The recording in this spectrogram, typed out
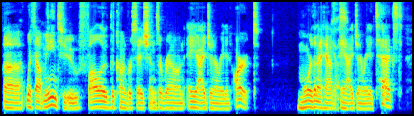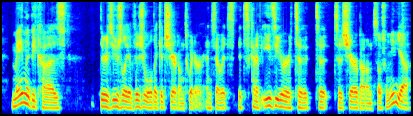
uh, without meaning to, followed the conversations around AI generated art more than I have yes. AI generated text, mainly because there's usually a visual that gets shared on Twitter, and so it's it's kind of easier to to to share about on social media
